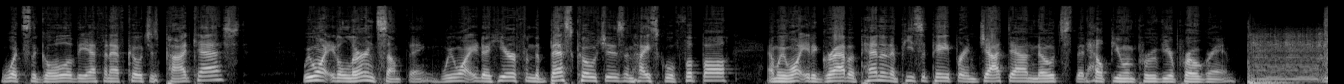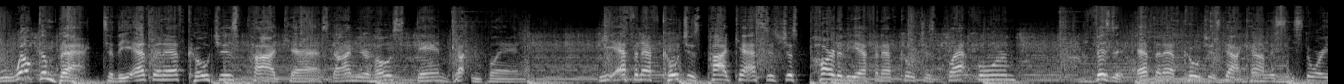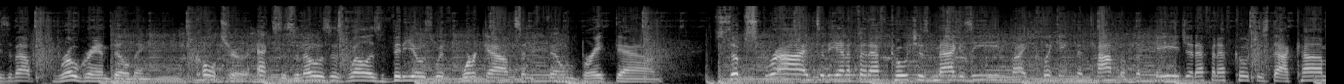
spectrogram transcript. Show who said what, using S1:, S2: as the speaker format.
S1: What's the goal of the FNF Coaches podcast? We want you to learn something. We want you to hear from the best coaches in high school football, and we want you to grab a pen and a piece of paper and jot down notes that help you improve your program. Welcome back to the FNF Coaches podcast. I'm your host, Dan Guttenplan. The FNF Coaches podcast is just part of the FNF Coaches platform Visit fnfcoaches.com to see stories about program building, culture, X's and O's, as well as videos with workouts and film breakdown. Subscribe to the FNF Coaches magazine by clicking the top of the page at fnfcoaches.com.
